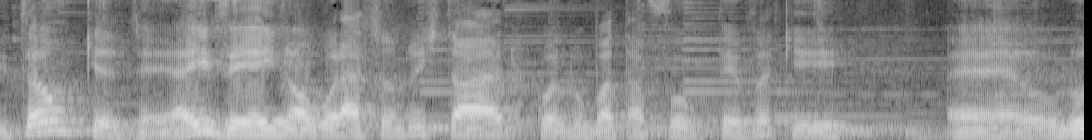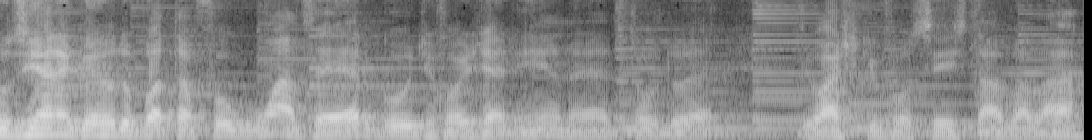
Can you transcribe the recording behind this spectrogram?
Então, quer dizer, aí veio a inauguração do estádio, quando o Botafogo esteve aqui. É, o Luziana ganhou do Botafogo 1 a 0 gol de Rogerinho, né? Todo, eu acho que você estava lá.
